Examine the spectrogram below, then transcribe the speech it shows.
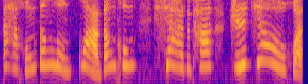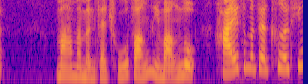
大红灯笼挂当空，吓得他直叫唤。妈妈们在厨房里忙碌，孩子们在客厅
